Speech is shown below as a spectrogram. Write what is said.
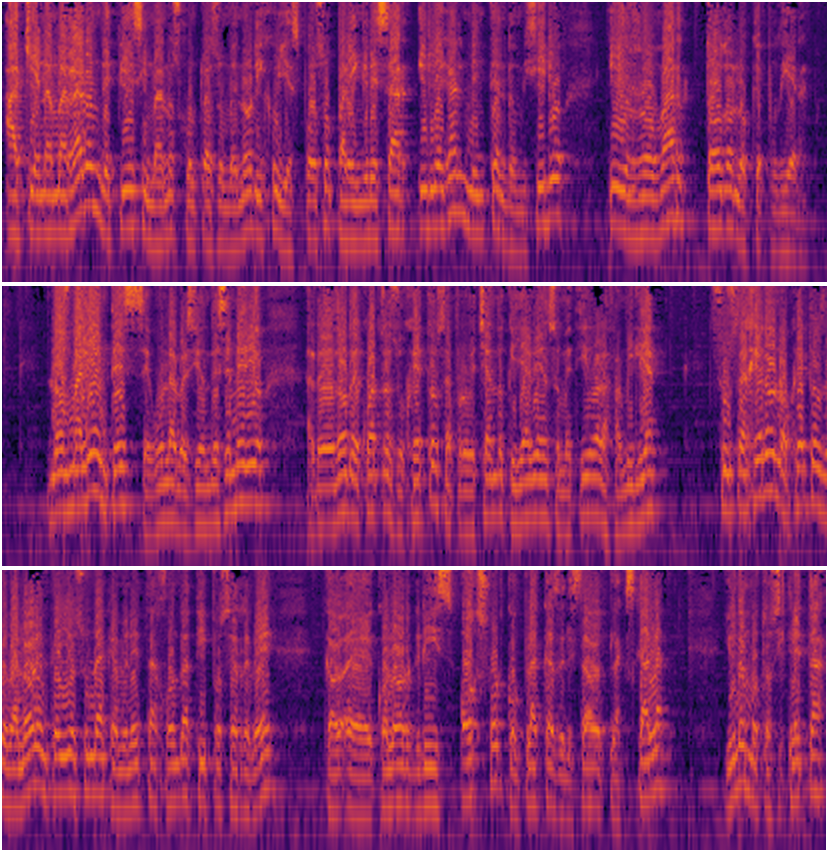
a quien amarraron de pies y manos junto a su menor hijo y esposo para ingresar ilegalmente al domicilio y robar todo lo que pudieran. Los maleantes, según la versión de ese medio, alrededor de cuatro sujetos, aprovechando que ya habían sometido a la familia, Sustrajeron objetos de valor, entre ellos una camioneta Honda tipo CRB, eh, color gris Oxford, con placas del estado de Tlaxcala, y una motocicleta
